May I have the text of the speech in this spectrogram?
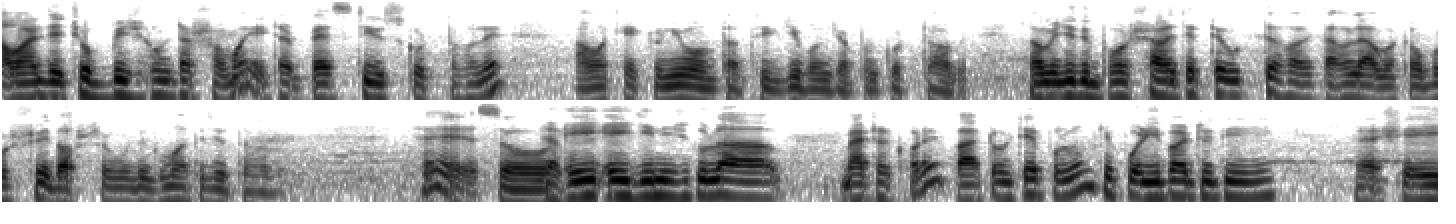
আমার যে চব্বিশ ঘণ্টার সময় এটার বেস্ট ইউজ করতে হলে আমাকে একটু নিয়মতান্ত্রিক জীবনযাপন করতে হবে। তো আমি যদি ভোর সাড়ে চারটে উঠতে হয় তাহলে আমাকে অবশ্যই দশটার মধ্যে ঘুমাতে যেতে হবে। হ্যাঁ সো এই এই জিনিসগুলা ম্যাটার করে। বাট ওইটাই বললাম যে পরিবার যদি সেই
